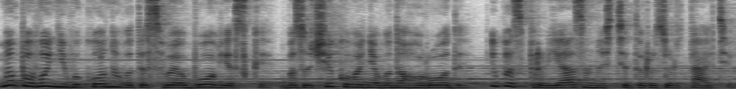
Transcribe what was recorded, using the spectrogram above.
Ми повинні виконувати свої обов'язки без очікування винагороди і без прив'язаності до результатів.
